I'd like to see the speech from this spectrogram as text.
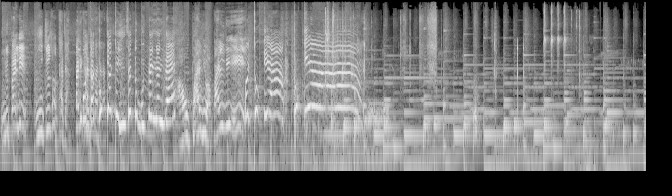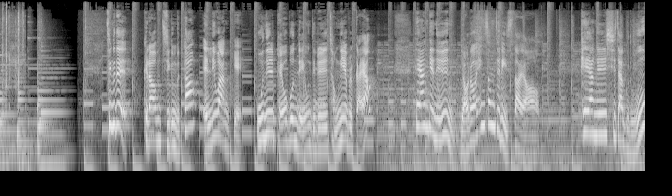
우리 빨리 우주선 타자. 빨리 어, 가자, 나. 가자. 토끼한테 인사도 못했는데. 아우, 빨리 와, 빨리. 어, 토끼야! 토끼야! 친구들, 그럼 지금부터 엘리와 함께 오늘 배워본 내용들을 정리해 볼까요? 태양계는 여러 행성들이 있어요. 태양을 시작으로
